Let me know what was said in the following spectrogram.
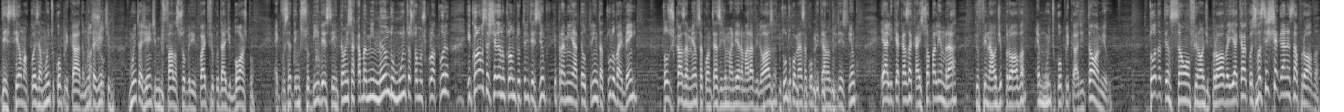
Descer é uma coisa muito complicada. Muita gente Muita gente me fala sobre qual é a dificuldade de Boston. É que você tem que subir e descer. Então isso acaba minando muito a sua musculatura. E quando você chega no quilômetro 35, que pra mim até o 30 tudo vai bem, todos os casamentos acontecem de maneira maravilhosa, tudo começa a complicar no 35, é ali que a casa cai. Só pra lembrar que o final de prova é muito complicado. Então, amigo, toda atenção ao final de prova e aquela coisa. Se você chegar nessa prova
